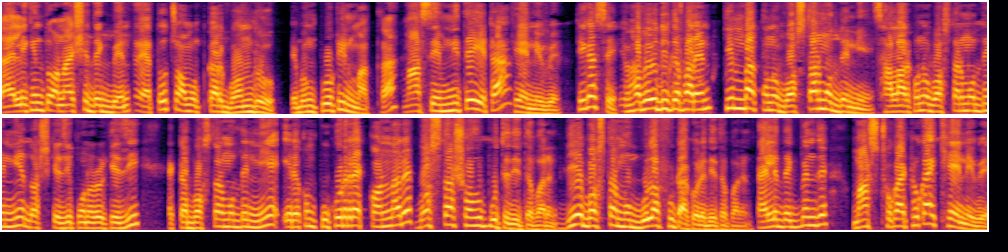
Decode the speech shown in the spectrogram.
তাইলে কিন্তু অনায়াসে দেখবেন এত চমৎকার গন্ধ এবং প্রোটিন মাত্রা, মাছ এমনিতেই এটা খেয়ে নেবে, ঠিক আছে? এভাবেও দিতে পারেন, কিংবা কোনো বস্তার মধ্যে নিয়ে, সালার কোনো বস্তার মধ্যে নিয়ে, দশ কেজি, পনেরো কেজি, একটা বস্তার মধ্যে নিয়ে, এরকম পুকুরের এক কর্নারে বস্তা সহ পুঁতে দিতে পারেন। দিয়ে বস্তার মুখগুলা ফুটা করে দিতে পারেন। তাইলে দেখবেন যে মাছ ঠোকায় ঠোকায় খেয়ে নেবে।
